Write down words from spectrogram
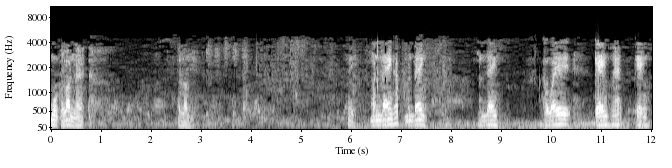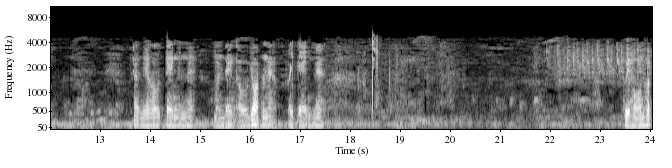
ม่วงกะล่อนนะฮะกะล่อน นี่มันแดงครับ มันแดง มันแดง เอาไว้แกงนะแกงถ้าเดี๋ยวเราแกงกันนะ มันแดงเอายอดมันนะ ไปแกงนะฮะกล้วยหอมครับ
